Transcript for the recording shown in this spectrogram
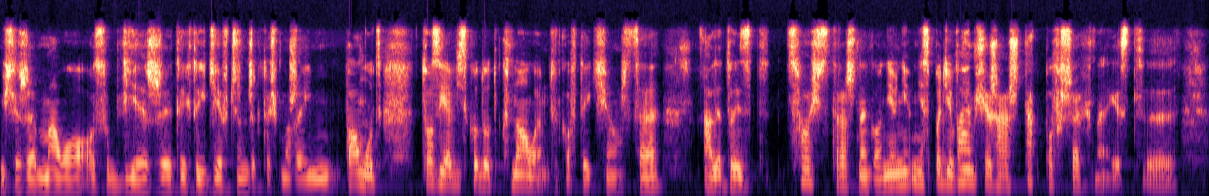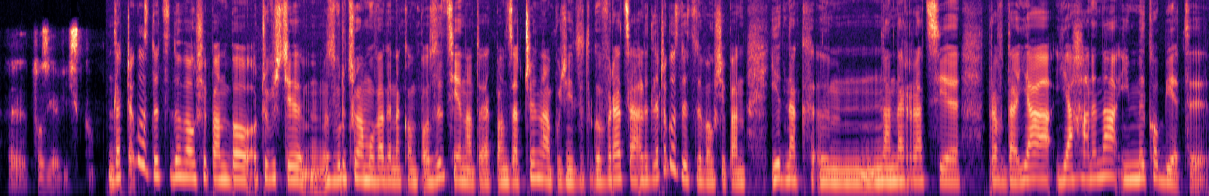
Myślę, że mało osób wierzy tych, tych dziewczyn, że ktoś może im pomóc. To zjawisko dotknąłem tylko w tej książce, ale to jest coś strasznego. Nie, nie, nie, spodziewałem się, że aż tak powszechne jest y, y, to zjawisko. Dlaczego zdecydował się pan, bo oczywiście zwróciłam uwagę na kompozycję, na to jak pan zaczyna, a później do tego wraca, ale dlaczego zdecydował się pan jednak na narrację, prawda, ja, ja Hanna i my kobiety?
